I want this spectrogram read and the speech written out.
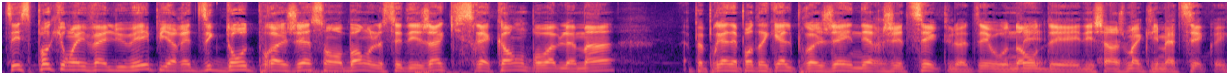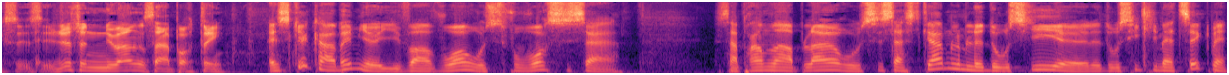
sais, c'est pas qu'ils ont évalué puis ils auraient dit que d'autres projets sont bons. C'est des gens qui seraient contre, probablement, à peu près n'importe quel projet énergétique là, au nom des, des, changements climatiques. C'est juste une nuance à apporter. Est-ce que quand même il va avoir aussi, faut voir si ça ça prend de l'ampleur ou si ça se calme le dossier euh, le dossier climatique mais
